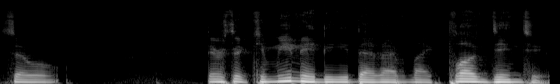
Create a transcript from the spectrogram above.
So there's a community that I've like plugged into.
